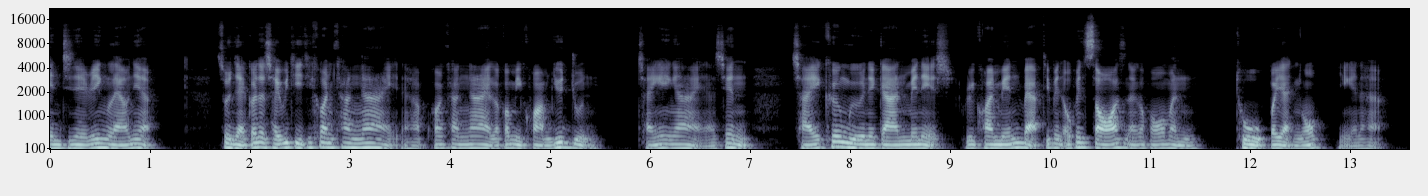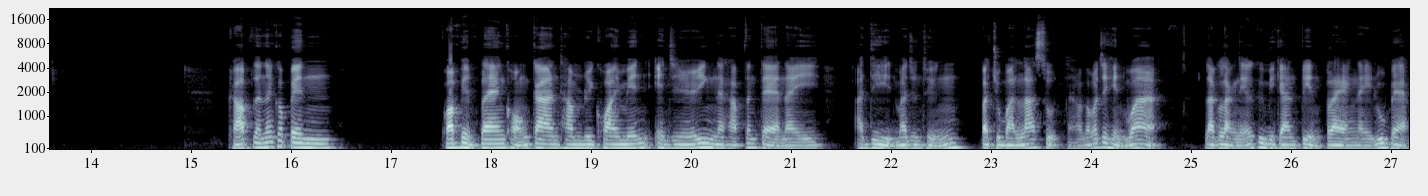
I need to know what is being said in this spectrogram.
engineering แล้วเนี่ย ส่วนใหญ่ก็จะใช้วิธีที่ค่อนข้างง่ายนะครับ ค่อนข้างง่าย แล้วก็มีความยืดหยุ่นใช้ง่ายๆนะเช่น ใช้เครื่องมือในการ manage requirement แบบที่เป็น open source นะครับเพราะว่ามันถูกประหยัดงบอย่างเงี้ยนะฮะ ครับ และนั่นก็เป็น ความเปลี่ยนแปลงของการทำ requirement engineering นะครับ ตั้งแต่ในอดีตมาจนถึงปัจจุบันล่าสุดนะครับ เราก็จะเห็นว่าหลักๆเนี่ยก็คือมีการเปลี่ยนแปลงในรูปแบบ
